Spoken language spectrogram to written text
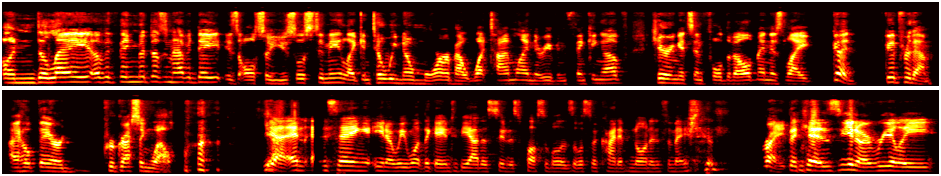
undelay of a thing that doesn't have a date is also useless to me. Like until we know more about what timeline they're even thinking of, hearing it's in full development is like good, good for them. I hope they are progressing well. Yeah, and, and saying, you know, we want the game to be out as soon as possible is also kind of non information. right. because, you know, really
